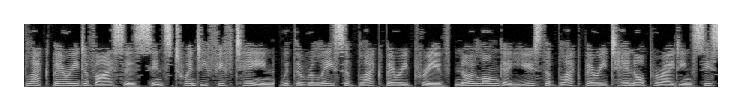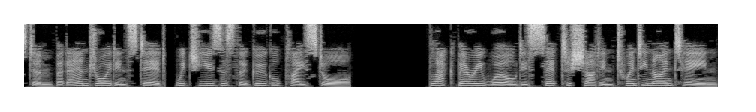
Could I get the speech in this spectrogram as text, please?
BlackBerry devices since 2015 with the release of BlackBerry Priv no longer use the BlackBerry 10 operating system but Android instead, which uses the Google Play Store. BlackBerry World is set to shut in 2019.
